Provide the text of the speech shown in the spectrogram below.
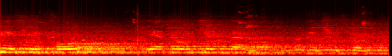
creating four, the adult and the children.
